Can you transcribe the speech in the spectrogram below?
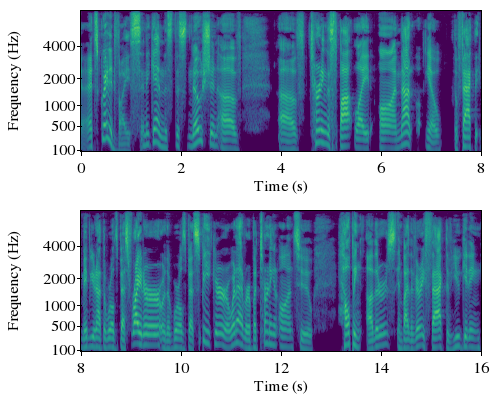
Yeah, it's great advice. And again, this this notion of of turning the spotlight on not you know the fact that maybe you're not the world's best writer or the world's best speaker or whatever, but turning it on to helping others. And by the very fact of you getting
